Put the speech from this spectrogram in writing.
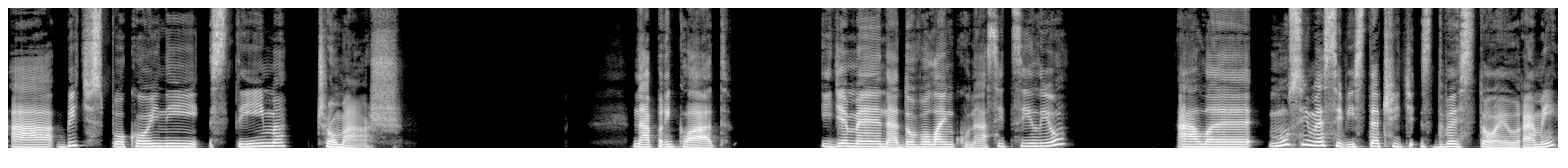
a byť spokojný s tým, čo máš. Napríklad ideme na dovolenku na Sicíliu, ale musíme si vystačiť s 200 eurami,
